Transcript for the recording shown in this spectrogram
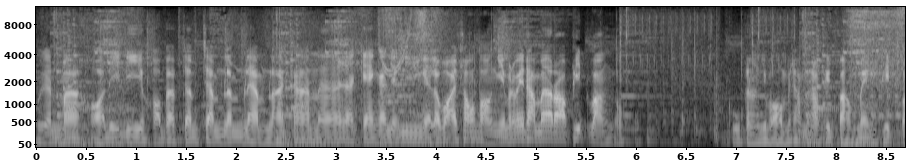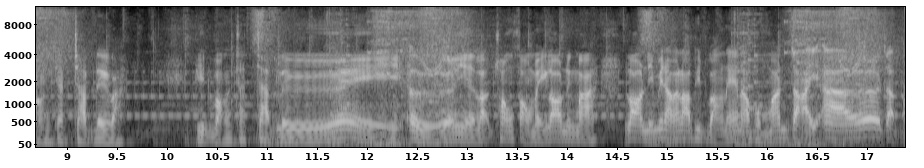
เพื่อนมาขอดีๆ ขอแบบจำๆแหลมๆละกันนะ อย่าแกงกันอย่างนี้ไงแล้ววายช่องสองอย่างนี้มันไม่ทำให้เราผิดหวังโอ้โห กูกำลังจะบอกไม่ทำให้เราผิดหวังแม่งผิดหวังจัดๆเลยว่ะผิดหวังจัดๆเลย เออเนี่ยเราช่องสองมาอีกรอบหนึงมารอบนี้ไม่ทำให้เราผิดหวังแน่นอนผมมั่นใจอ่าเออจัดไป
